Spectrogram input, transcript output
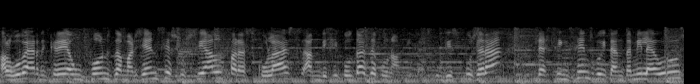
El govern crea un fons d'emergència social per a escolars amb dificultats econòmiques. Disposarà de 580.000 euros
